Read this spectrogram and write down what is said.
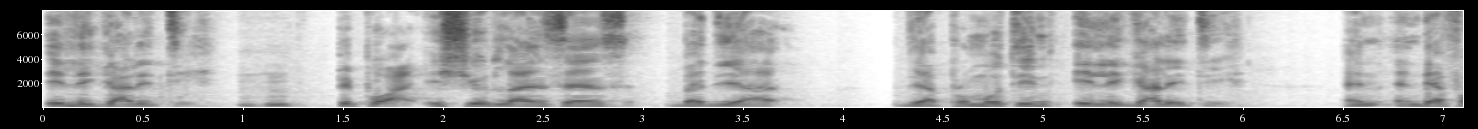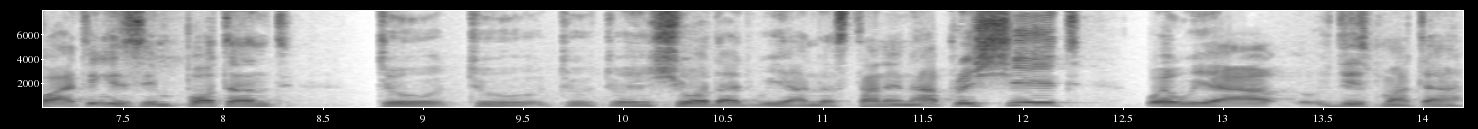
illegality. People are issued license, but they are they are promoting illegality, and and therefore I think it's important to to to to ensure that we understand and appreciate where we are with this matter,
